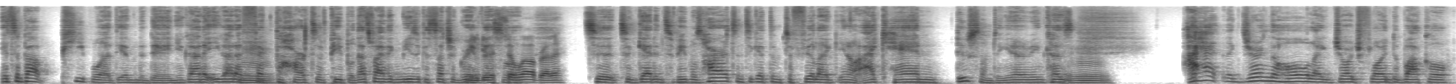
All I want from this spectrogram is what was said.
it's about people at the end of the day, and you gotta you gotta mm. affect the hearts of people. That's why I think music is such a great. You do so well, brother. To to get into people's hearts and to get them to feel like you know I can do something. You know what I mean? Because mm-hmm. I had like during the whole like George Floyd debacle,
